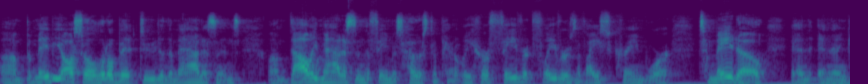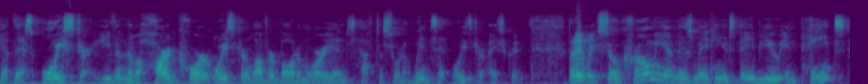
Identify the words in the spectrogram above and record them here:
um, but maybe also a little bit due to the Madisons. Um, Dolly Madison, the famous host, apparently her favorite flavors of ice cream were tomato and and then get this oyster. Even the hardcore oyster lover Baltimoreans have to sort of wince at oyster ice cream. But anyway, so chromium is making its debut in paints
